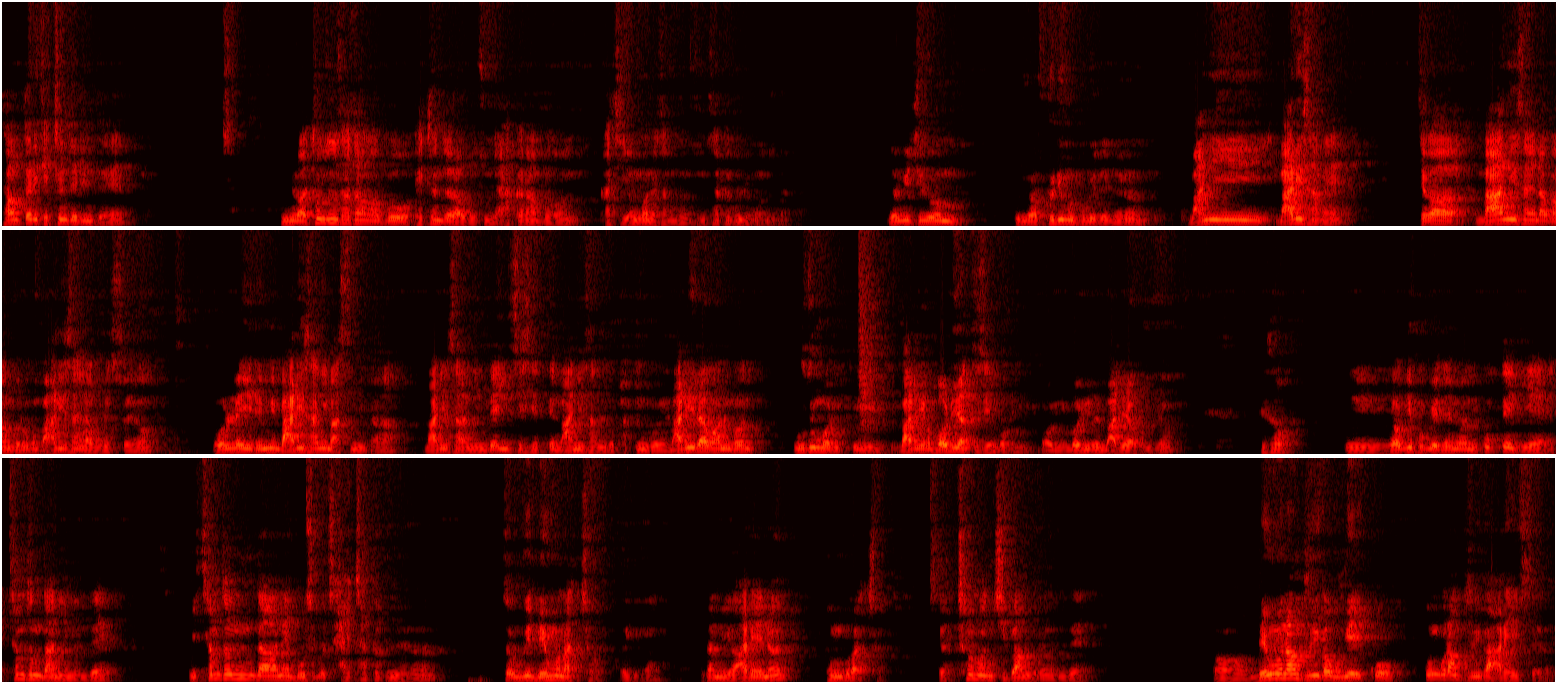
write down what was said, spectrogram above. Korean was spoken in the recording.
다음 달이 개천절인데 우리가 천손사상하고 개천절하고 좀 약간 한번 같이 연관해서 한번 좀 살펴보려고 합니다. 여기 지금 우리가 그림을 보게 되면은 많이 마리산에 제가 마니산이라고 안 그러고 마리산이라고 그랬어요. 원래 이름이 마리산이 맞습니다. 마리산인데 일제시대 때 마니산으로 바뀐 거예요. 마리라고 하는 건 우두머리, 그 마리가 머리란 뜻이에요. 머리, 머리, 머리를 마리라고 그러죠. 그래서 이 여기 보게 되면 이 꼭대기에 참성단이 있는데 이 참성단의 모습을 잘 살펴보면은 저 위에 네모나죠 여기가. 그 다음에 이 아래에는 동그랗죠. 천원 지방 그러는데 어, 네모난 부위가 위에 있고 동그란 부위가 아래에 있어요.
